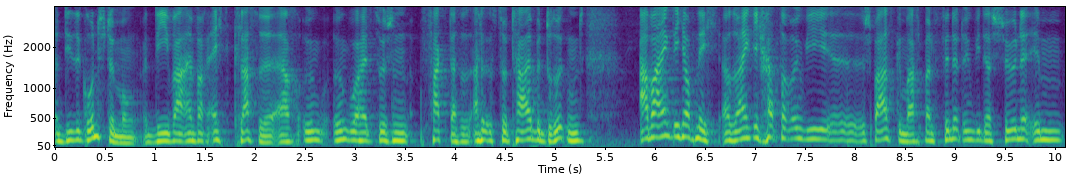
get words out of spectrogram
diese Grundstimmung, die war einfach echt klasse. Auch irgendwo halt zwischen, fuck, das ist alles total bedrückend, aber eigentlich auch nicht. Also eigentlich hat es auch irgendwie äh, Spaß gemacht. Man findet irgendwie das Schöne im,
